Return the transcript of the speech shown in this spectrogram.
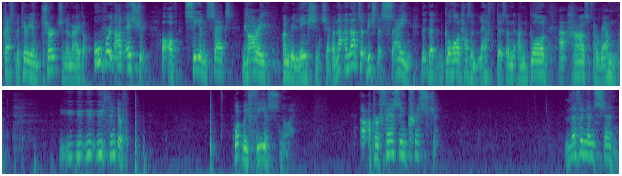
Presbyterian Church in America over that issue of same sex marriage and relationship. And, that, and that's at least a sign that, that God hasn't left us and, and God uh, has a remnant. You, you, you think of what we face now. A professing Christian living in sin,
